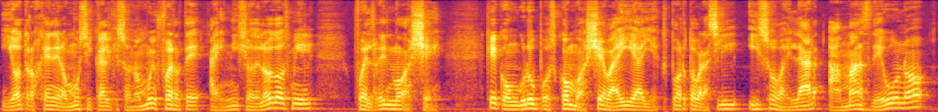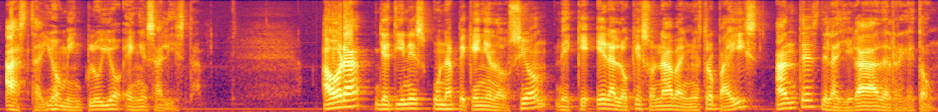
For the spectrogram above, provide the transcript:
y otro género musical que sonó muy fuerte a inicio de los 2000 fue el ritmo axé, que con grupos como Axé Bahía y Exporto Brasil hizo bailar a más de uno, hasta yo me incluyo en esa lista. Ahora ya tienes una pequeña noción de qué era lo que sonaba en nuestro país antes de la llegada del reggaetón.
